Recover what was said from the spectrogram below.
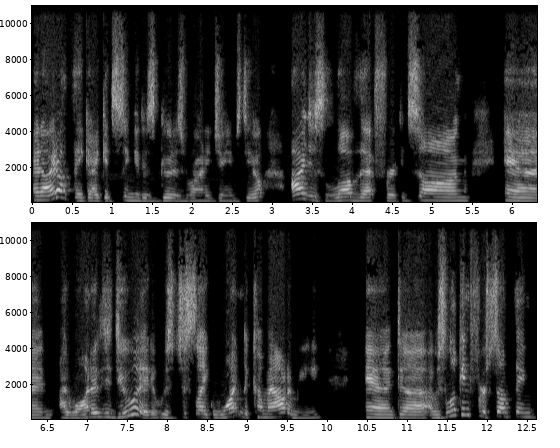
And I don't think I could sing it as good as Ronnie James Dio. I just love that freaking song. And I wanted to do it. It was just like wanting to come out of me. And uh, I was looking for something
